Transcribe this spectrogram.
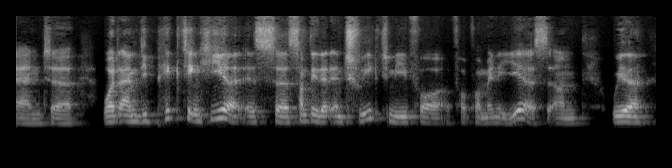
and uh, what I'm depicting here is uh, something that intrigued me for, for, for many years. Um, we are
